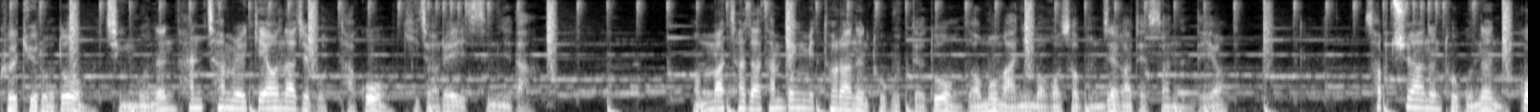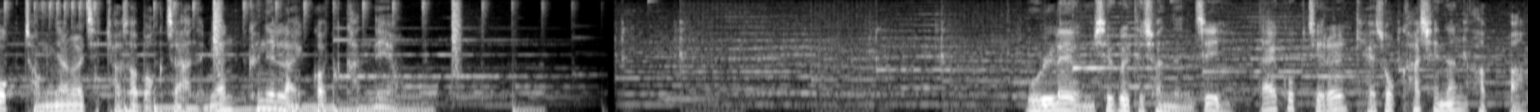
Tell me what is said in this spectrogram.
그 뒤로도 진구는 한참을 깨어나지 못하고 기절해 있습니다. 엄마 찾아 300m라는 도구 때도 너무 많이 먹어서 문제가 됐었는데요. 섭취하는 도구는 꼭 정량을 지켜서 먹지 않으면 큰일 날 것 같네요. 몰래 음식을 드셨는지 딸꾹질을 계속 하시는 아빠.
